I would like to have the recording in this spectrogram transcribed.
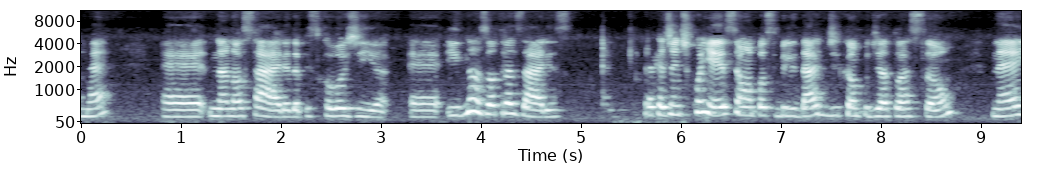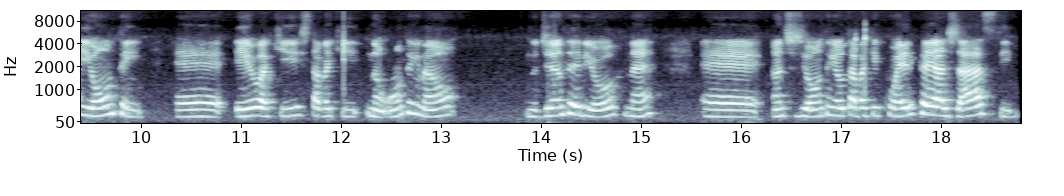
né? É, na nossa área da psicologia é, e nas outras áreas, para que a gente conheça uma possibilidade de campo de atuação, né? E ontem é, eu aqui estava aqui, não, ontem não, no dia anterior, né? É, antes de ontem eu estava aqui com Erika e a Jace,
